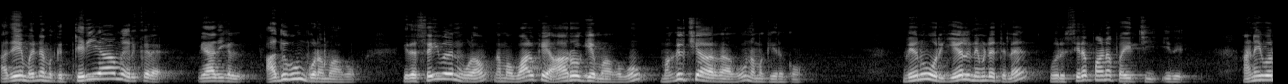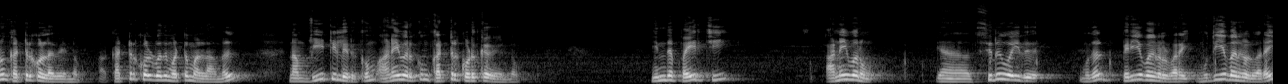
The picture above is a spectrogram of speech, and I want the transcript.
அதே மாதிரி நமக்கு தெரியாமல் இருக்கிற வியாதிகள் அதுவும் குணமாகும். இதை செய்வதன் மூலம் நம்ம வாழ்க்கை ஆரோக்கியமாகவும் மகிழ்ச்சியானதாகவும் நமக்கு இருக்கும். வெறும் ஒரு ஏழு நிமிடத்தில் ஒரு சிறப்பான பயிற்சி இது. அனைவரும் கற்றுக்கொள்ள வேண்டும். கற்றுக்கொள்வது மட்டுமல்லாமல் நம் வீட்டில் இருக்கும் அனைவருக்கும் கற்றுக் கொடுக்க வேண்டும். இந்த பயிற்சி அனைவரும் சிறு வயது முதல் பெரியவர்கள் வரை முதியவர்கள் வரை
